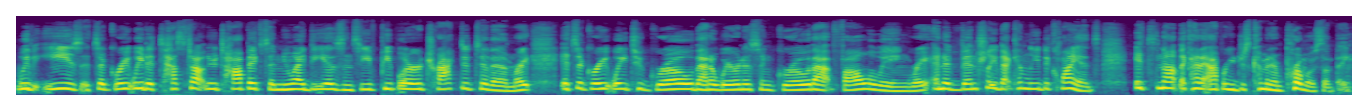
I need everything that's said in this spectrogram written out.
with ease? It's a great way to test out new topics and new ideas and see if people are attracted to them, right? It's a great way to grow that awareness and grow that following, right? And eventually that can lead to clients. It's not the kind of app where you just come in and promo something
